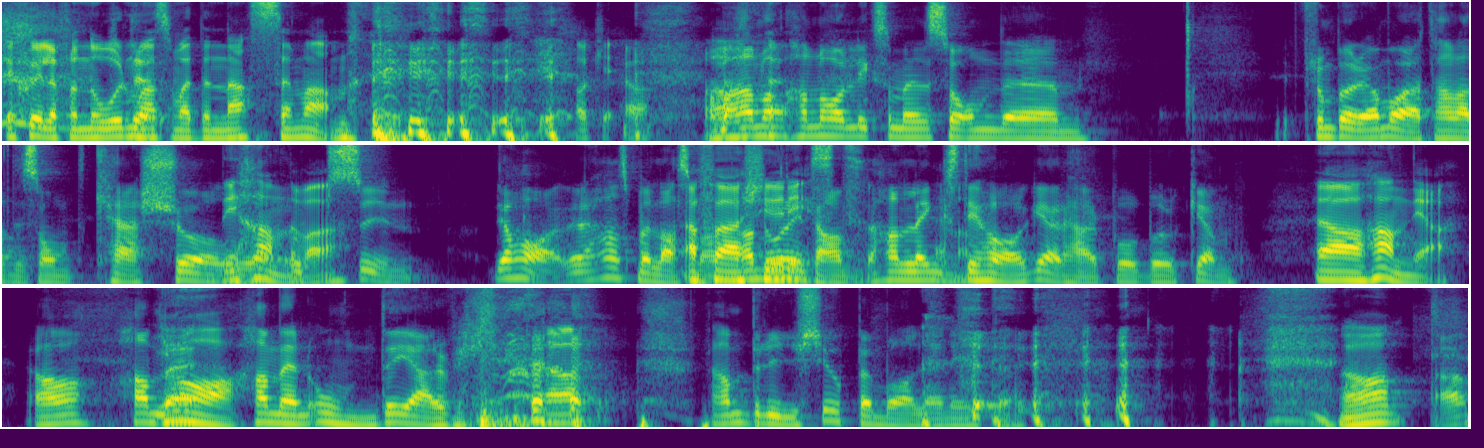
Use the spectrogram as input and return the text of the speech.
Det skiljer från Nordman som heter Nasseman. Okej, ja. Ja, han, har- han har liksom en sån... Eh, från början var det att han hade sånt casual Det är han, va? uppsyn. Jaha, är det han som är Lasseman? Ja, då är det inte Affärsjurist. han. han längst till höger här på burken. Ja, han ja. Ja, han är, Ja. han är en onde i Arvingarna. ja. Han bryr sig uppenbarligen inte. Ja, Ja.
